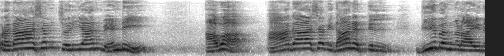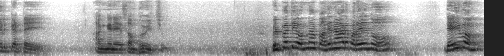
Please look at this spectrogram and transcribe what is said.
പ്രകാശം ചൊരിയാൻ വേണ്ടി അവ ആകാശവിധാനത്തിൽ ദീപങ്ങളായി നിൽക്കട്ടെ. അങ്ങനെ സംഭവിച്ചു. ഉൽപ്പത്തി ഒന്ന് പതിനാറ് പറയുന്നു ദൈവം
